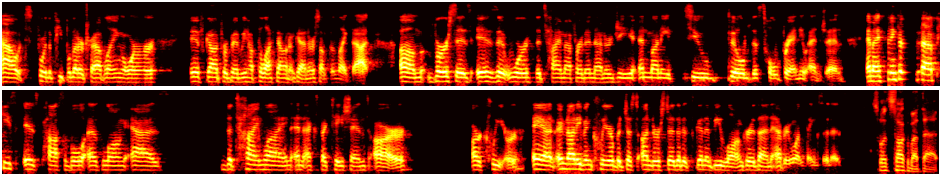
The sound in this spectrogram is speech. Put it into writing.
out for the people that are traveling or if god forbid we have to lock down again or something like that um, versus is it worth the time, effort, and energy and money to build this whole brand new engine? And I think that that piece is possible as long as the timeline and expectations are are clear and, and not even clear, but just understood that it's going to be longer than everyone thinks it is. So let's talk about that.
